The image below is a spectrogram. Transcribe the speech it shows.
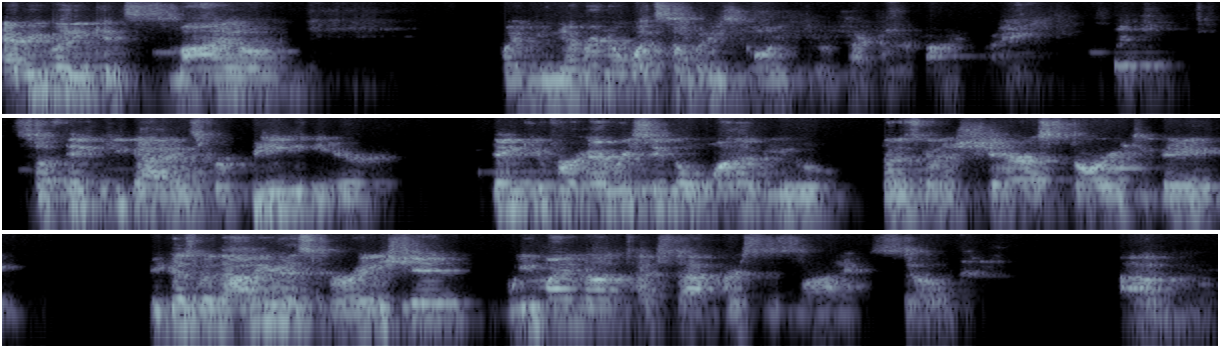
Everybody can smile, but you never know what somebody's going through in back of their mind, right? So thank you guys for being here. Thank you for every single one of you that is going to share a story today. Because without your inspiration, we might not touch that person's life. So um,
